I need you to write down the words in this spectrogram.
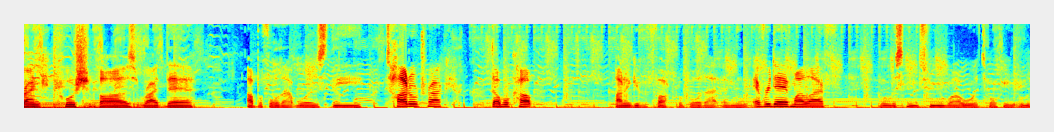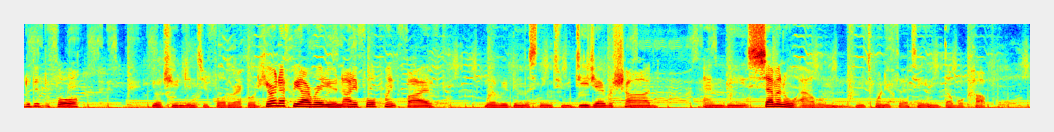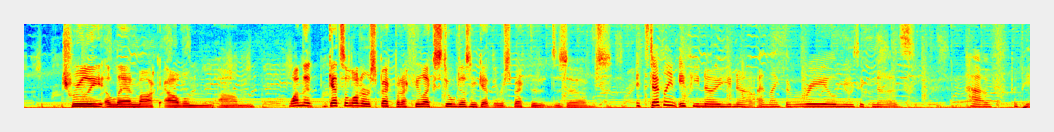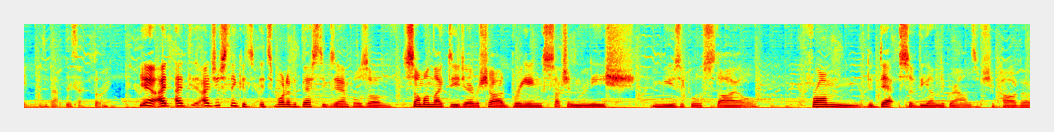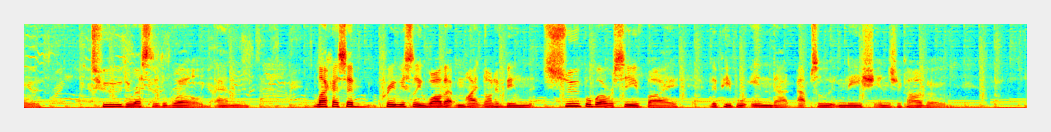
Drank Kush bars right there. Up before that was the title track, Double Cup. I don't give a fuck before that. And then every day of my life, we're listening to while we were talking a little bit before. You're tuned into For the Record here on FBI Radio 94.5, where we've been listening to DJ Rashad and the seminal album from 2013, Double Cup. Truly a landmark album, um, one that gets a lot of respect, but I feel like still doesn't get the respect that it deserves. It's definitely if you know, you know, and like the real music nerds have opinions about this album. Yeah, I, I, I just think it's it's one of the best examples of someone like DJ Rashad bringing such a niche musical style from the depths of the undergrounds of Chicago to the rest of the world. And like I said previously, while that might not have been super well received by the people in that absolute niche in Chicago,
